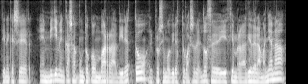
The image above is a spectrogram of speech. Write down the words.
Tiene que ser en mijimencasa.com barra directo, el próximo directo va a ser el 12 de diciembre a las 10 de la mañana,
